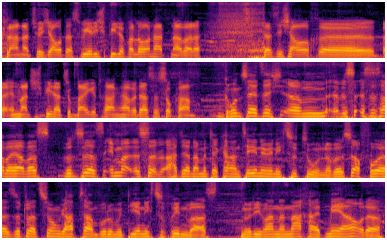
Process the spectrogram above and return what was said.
klar natürlich auch, dass wir die Spiele verloren hatten, aber dass ich auch äh, in manchen Spielen dazu beigetragen habe, dass es so kam. Grundsätzlich ähm, ist, ist, es aber ja was, würdest du das immer, es hat ja damit der Quarantäne wenig zu tun. Da wirst du auch vorher Situationen gehabt haben, wo du mit dir nicht zufrieden warst. Nur die waren danach halt mehr, oder?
